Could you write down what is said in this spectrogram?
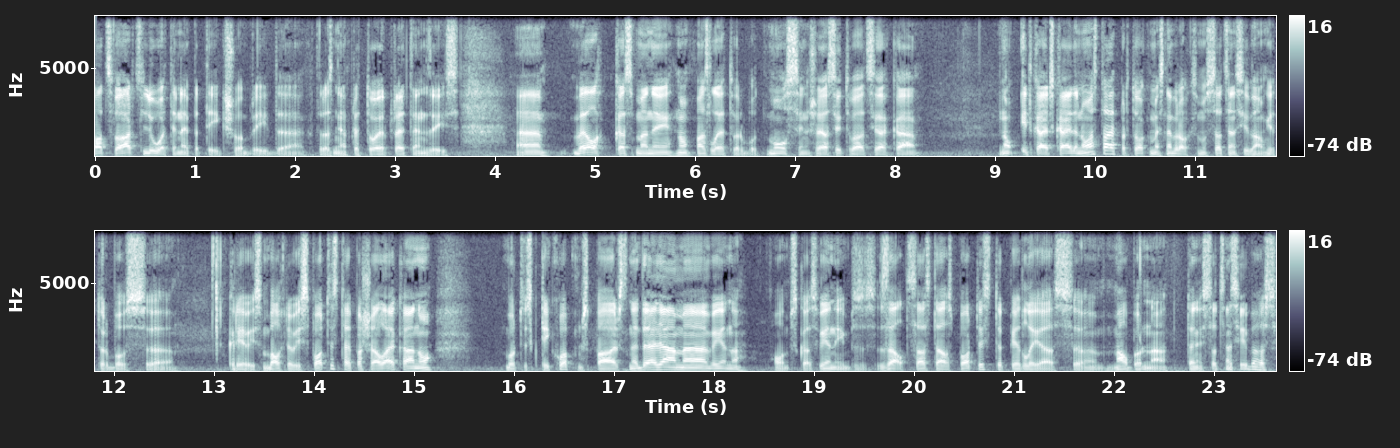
pats vārds ļoti nepatīk šobrīd. Katrā ziņā pret to ir pretenzijas. Vēl kas mani nu, mazliet mulsina šajā situācijā, ka nu, it kā ir skaidra nostāja par to, ka mēs nebrauksim uz sacensībām, ja tur būs Krievijas un Baltkrievijas sportisti. Tā pašā laikā nu, burtiski tikko pirms pāris nedēļām viena Olimpiskās vienības zelta sastāvā sportiste piedalījās Melburnā tenisa sacensībās,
